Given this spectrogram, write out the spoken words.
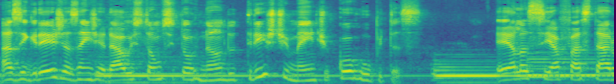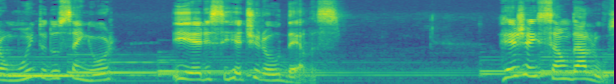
As igrejas em geral estão se tornando tristemente corruptas. Elas se afastaram muito do Senhor e ele se retirou delas. Rejeição da luz.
